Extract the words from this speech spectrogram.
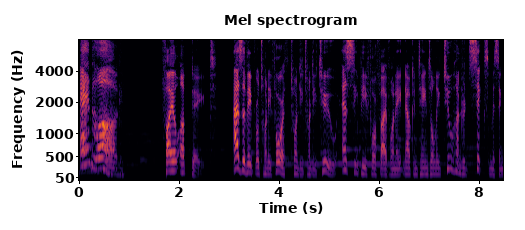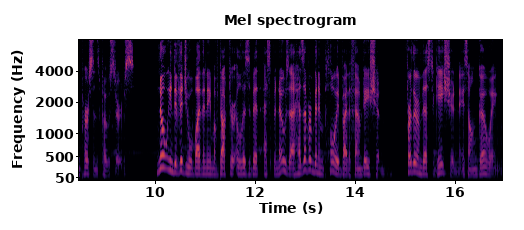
End log. File update. As of April 24th, 2022, SCP 4518 now contains only 206 missing persons posters. No individual by the name of Dr. Elizabeth Espinoza has ever been employed by the Foundation. Further investigation is ongoing.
